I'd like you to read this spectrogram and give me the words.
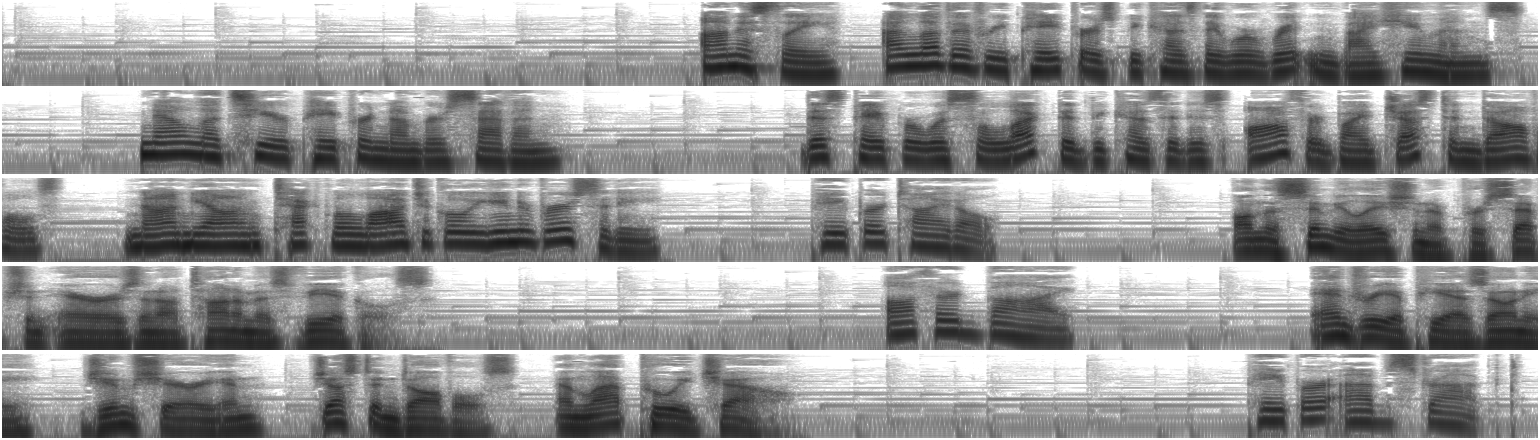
Honestly, I love every papers because they were written by humans. Now let's hear paper number 7. This paper was selected because it is authored by Justin Dauwels, Nanyang Technological University. Paper title On the simulation of perception errors in autonomous vehicles. Authored by Andrea Piazzoni, Jim Cherian, Justin Dauwels, and Lap Pui Chau. Paper Abstract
